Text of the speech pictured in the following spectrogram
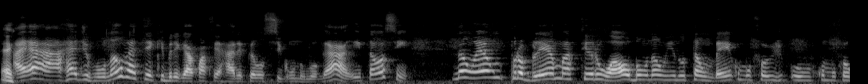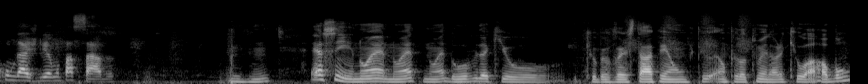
é. a, a Red Bull não vai ter que brigar com a Ferrari pelo segundo lugar, então assim, não é um problema ter o álbum não indo tão bem como foi, o, como foi com o Gasly ano passado. Uhum. É assim, não é, não é, não é dúvida que o, que o Verstappen é um, é um piloto melhor que o álbum.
